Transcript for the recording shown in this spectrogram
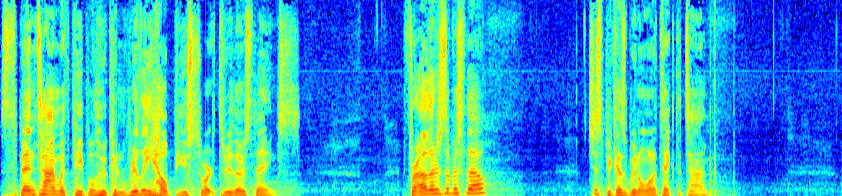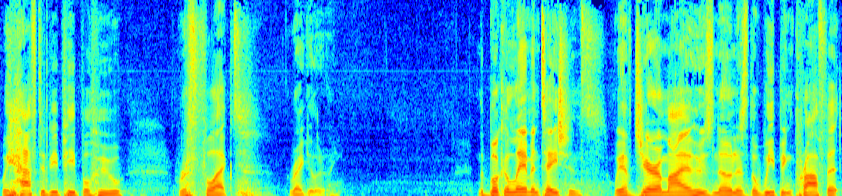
Spend time with people who can really help you sort through those things. For others of us, though, just because we don't want to take the time, we have to be people who reflect regularly. The book of Lamentations, we have Jeremiah, who's known as the weeping prophet.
